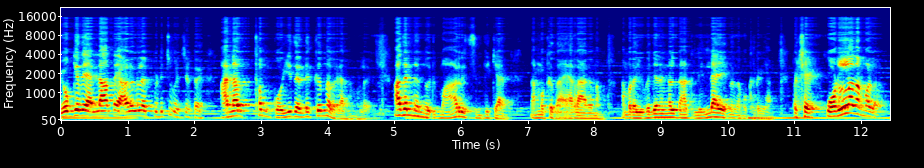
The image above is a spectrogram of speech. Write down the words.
യോഗ്യതയല്ലാത്ത ആളുകളെ പിടിച്ചു വെച്ചിട്ട് അനർത്ഥം കൊയ്തെടുക്കുന്നവരാണ് നമ്മൾ. അതിൽ നിന്നൊരു മാറി ചിന്തിക്കാൻ നമുക്ക് തയ്യാറാകണം. നമ്മുടെ യുവജനങ്ങൾ നാട്ടിലില്ല എന്ന് നമുക്കറിയാം. പക്ഷേ ഉള്ള നമ്മൾ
